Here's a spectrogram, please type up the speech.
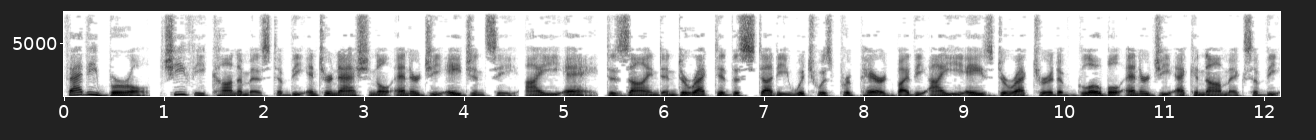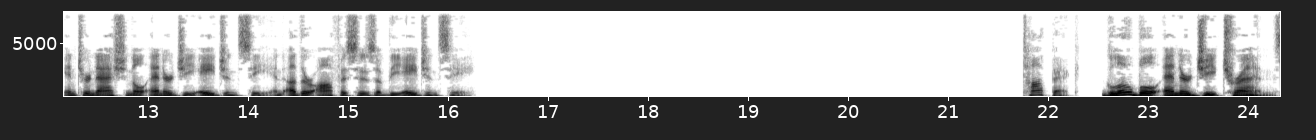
Fatih Birol, chief economist of the International Energy Agency (IEA), designed and directed the study which was prepared by the IEA's Directorate of Global Energy Economics of the International Energy Agency and other offices of the agency. Topic: Global energy trends.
